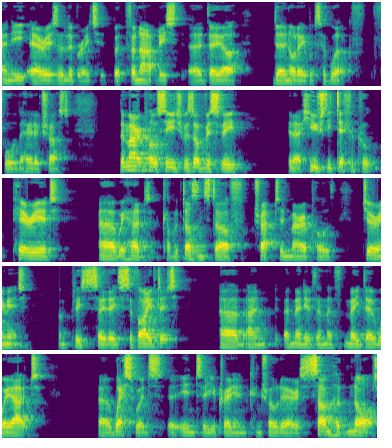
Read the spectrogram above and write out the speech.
any areas are liberated. But for now, at least, uh, they are they're not able to work for the Halo Trust. The Mariupol siege was obviously you know, a hugely difficult period. Uh, we had a couple of dozen staff trapped in Mariupol during it. I'm pleased to say they survived it, um, and, and, many of them have made their way out uh, westwards into Ukrainian controlled areas. Some have not,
